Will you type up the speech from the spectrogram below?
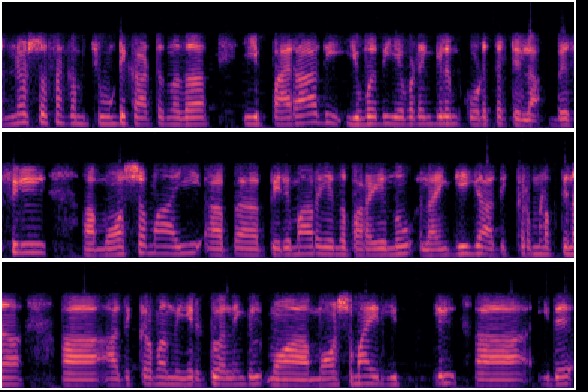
അന്വേഷണ സംഘം ചൂണ്ടിക്കാട്ടുന്നത് ഈ പരാതി യുവതി എവിടെങ്കിലും കൊടുത്തിട്ടില്ല. ബസ്സിൽ മോശമായി ആ, പ- പെരുമാറി എന്ന് പറയുന്നു. ലൈംഗിക അതിക്രമണത്തിന് അതിക്രമം നേരിട്ടു അല്ലെങ്കിൽ മോശമായ രീതിയിൽ ഇത്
